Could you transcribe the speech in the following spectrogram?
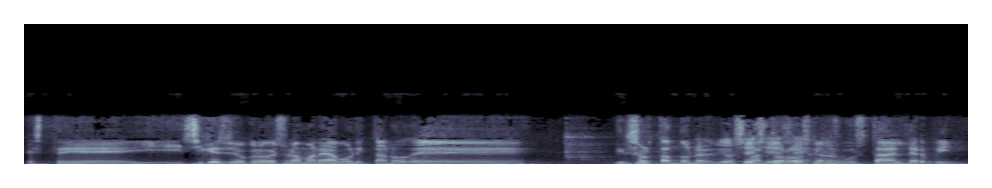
este y, y, sí que yo creo que es una manera bonita, ¿no? De, de ir soltando nervios Sí, para sí, todos sí. los que nos gusta el derby.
